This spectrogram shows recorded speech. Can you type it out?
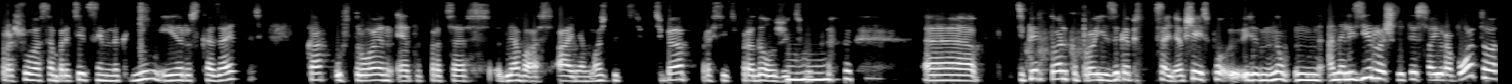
прошу вас обратиться именно к ним и рассказать, как устроен этот процесс для вас. Аня, может быть, тебя попросить продолжить? Mm-hmm. Теперь только про язык описания. Вообще, ну, анализируешь ли ты свою работу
